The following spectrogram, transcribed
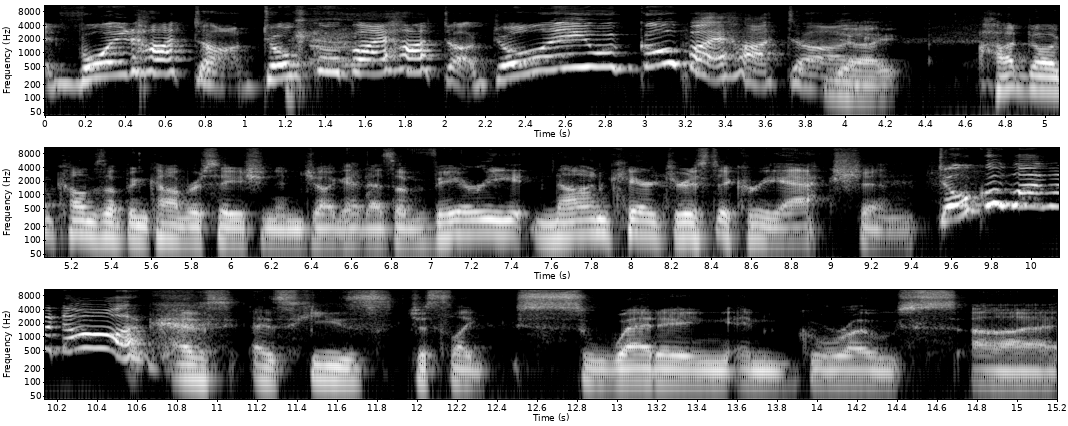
"Avoid hot dog. Don't go buy hot dog. Don't let anyone go buy hot dog." Yeah, Hot Dog comes up in conversation, and Jughead has a very non-characteristic reaction Don't go buy my dog. as as he's just like sweating and gross uh,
